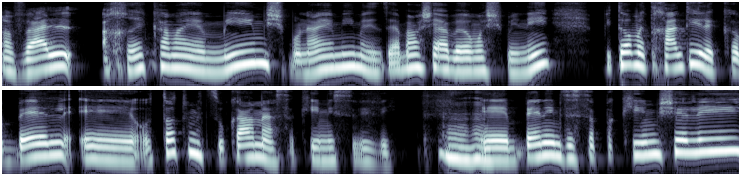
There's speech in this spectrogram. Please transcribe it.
אבל אחרי כמה ימים, שמונה ימים, זה ממש היה ביום השמיני, פתאום התחלתי לקבל אה, אותות מצוקה מעסקים מסביבי. Mm-hmm. אה, בין אם זה ספקים שלי,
